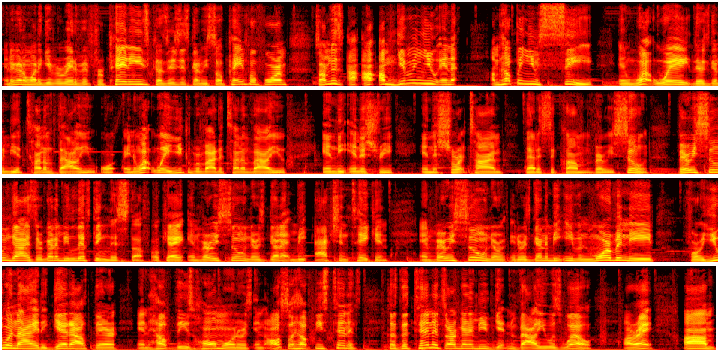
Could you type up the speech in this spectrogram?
and they're gonna want to get rid of it for pennies because it's just gonna be so painful for them. So I'm just I, I'm giving you an I'm helping you see in what way there's going to be a ton of value or in what way you can provide a ton of value in the industry in the short time that is to come very soon. Very soon, guys, they're going to be lifting this stuff, okay? And very soon, there's going to be action taken. And very soon, there, there's going to be even more of a need for you and I to get out there and help these homeowners and also help these tenants because the tenants are going to be getting value as well. All right. Um,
